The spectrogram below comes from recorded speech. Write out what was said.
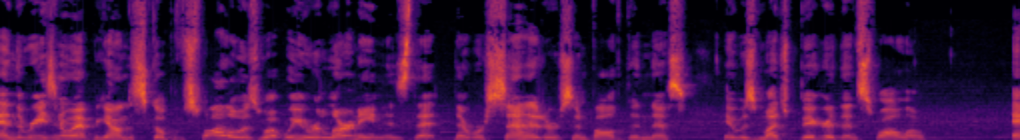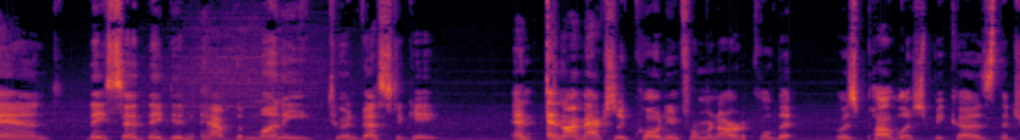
And the reason it went beyond the scope of Swallow is what we were learning is that there were senators involved in this. It was much bigger than Swallow. And they said they didn't have the money to investigate. And and I'm actually quoting from an article that was published because the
